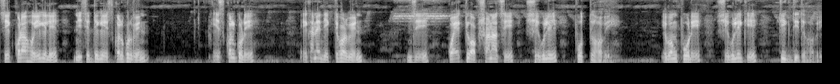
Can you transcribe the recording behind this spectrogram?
চেক করা হয়ে গেলে নিচের দিকে স্ক্রল করবেন। স্ক্রল করে এখানে দেখতে পারবেন যে কয়েকটি অপশান আছে সেগুলি পড়তে হবে এবং পড়ে সেগুলিকে টিক দিতে হবে।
